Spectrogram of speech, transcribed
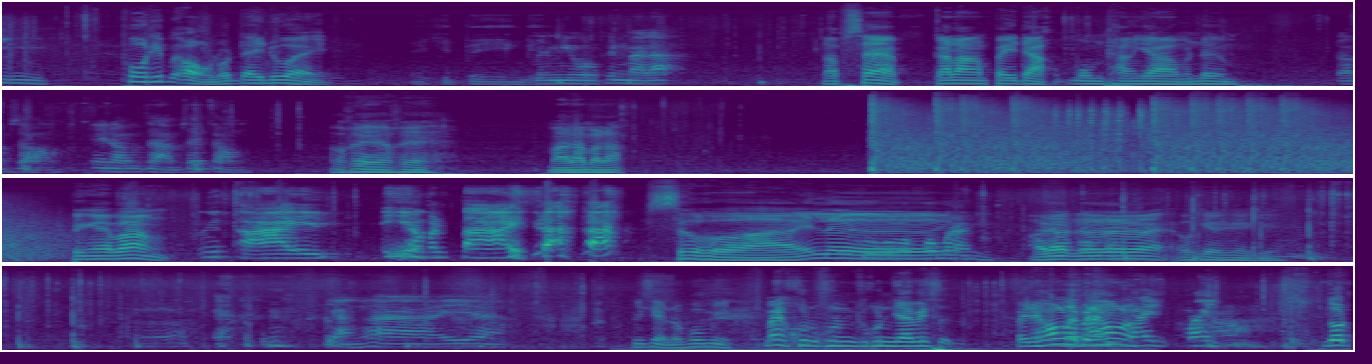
ยิงพวกที่ไปออกรถได้ด้วย อย่าคิดไปเองดิมันมีคนขึ้นมาละรับแซบกำลังไปดักมุมทางยาวเหมือนเดิม รอบสองไอ้ยรอบสามชั้นสองโอเค โอเค มาแล้วมาแล้วเป็นไงบ้างไม่ตายไอ้เหี้ยมันตาย สวยเลยโอ้โหเข้ามาเอาได้ได้ได้ได้โอเคโอเคโอเคอย่างไงอะมีเสียงรถพุ่มอีกไม่คุณคุณคุณย้ายไปไปในห้องเลยไปในห้องเลยไม่ไม่โดด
